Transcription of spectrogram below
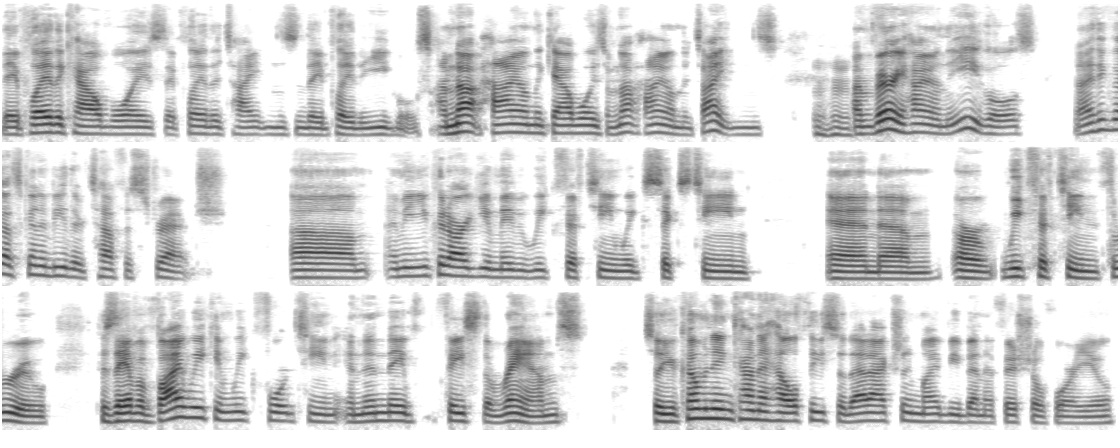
they play the Cowboys, they play the Titans and they play the Eagles. I'm not high on the Cowboys, I'm not high on the Titans. Mhm. I'm very high on the Eagles, and I think that's going to be their toughest stretch. Um, I mean, you could argue maybe week 15, week 16, and um, or week 15 through because they have a bye week in week 14, and then they face the Rams. So you're coming in kind of healthy, so that actually might be beneficial for you.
